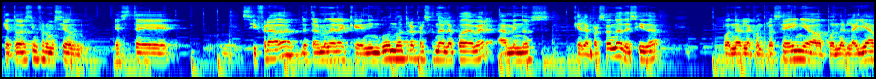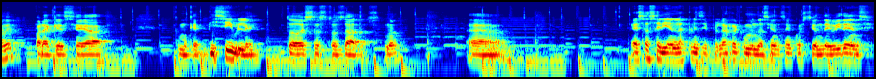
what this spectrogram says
que toda esta información esté cifrada de tal manera que ninguna otra persona la pueda ver a menos que la persona decida poner la contraseña o poner la llave para que sea como que visible todos estos datos, ¿no? Uh, esas serían las principales recomendaciones en cuestión de evidencia.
